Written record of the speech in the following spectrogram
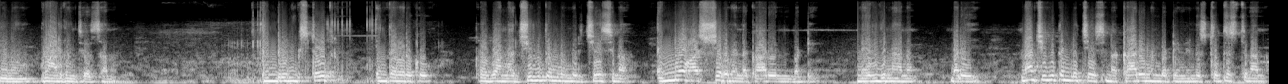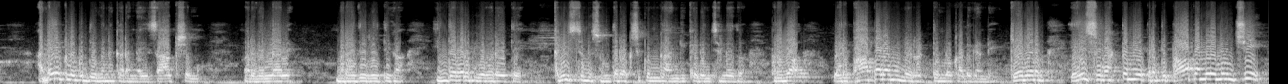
నేను ప్రార్థన చేస్తాను. తండ్రి మీకు స్తోత్రం. ఇంతవరకు ప్రభా నా జీవితంలో మీరు చేసిన ఎన్నో ఆశ్చర్యమైన కార్యాలను బట్టి నేను మరి నా జీవితంలో చేసిన కార్యాలను బట్టి నేను స్తుతిస్తున్నాను అనేకులకు దీవెనకరంగా ఈ సాక్ష్యము మరి వెళ్ళాలి. మరి అదే రీతిగా ఇంతవరకు ఎవరైతే క్రీస్తుని సొంత రక్షకునిగా అంగీకరించలేదో ప్రభా వారి పాపాలను మీ రక్తంలో కడగండి. కేవలం ఏసు రక్తమే ప్రతి పాపంలో నుంచి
